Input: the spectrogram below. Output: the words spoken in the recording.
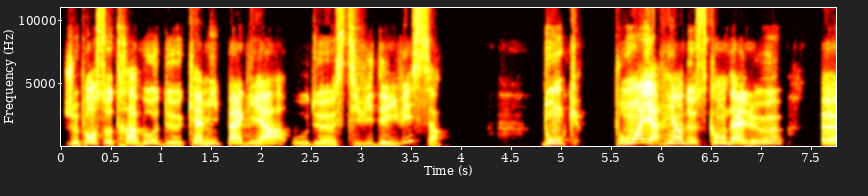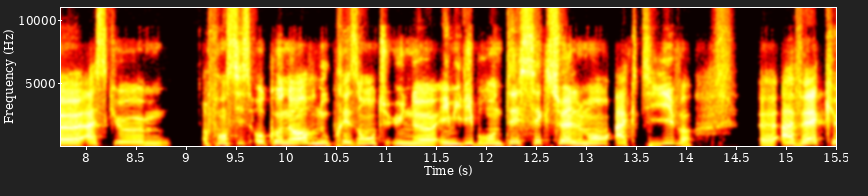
Je pense aux travaux de Camille Paglia ou de Stevie Davis. Donc, pour moi, il n'y a rien de scandaleux euh, à ce que hum, Francis O'Connor nous présente une euh, Emily Bronte sexuellement active euh, avec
